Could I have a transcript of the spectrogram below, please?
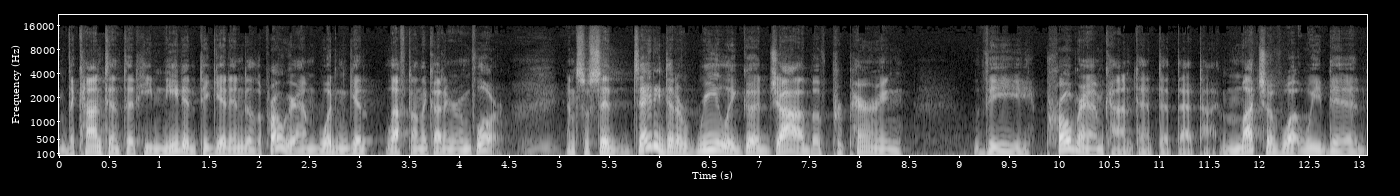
the content that he needed to get into the program wouldn't get left on the cutting room floor. And so Sid- Zadie did a really good job of preparing the program content at that time. Much of what we did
